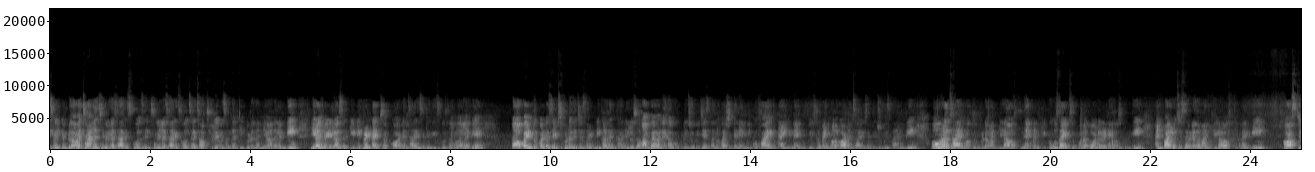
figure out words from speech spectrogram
Friends welcome to our channel Chirula saris wholesale. Chirula saris wholesale subscribers అందరికీ కూడా ధన్యవాదాలండి. ఈ రోజు వీడియోలో అసలుకి different types of cotton saris అయితే తీసుకొస్తాను అలాగే టాప్ అండ్ దుపట్టా సెట్స్ కూడా తెచ్చేసానండి కలంకారీలో. సో వన్ బై వన్ అయితే ఒక్కొక్కటి చూపించేస్తాను. ఫస్ట్ అయితే నేను మీకు ఫైవ్ నైన్టీ నైన్ రూపీస్లో బెంగాల్ కాటన్ సారీస్ అయితే చూపిస్తానండి. ఓవరాల్ సారీ మొత్తం కూడా మనకి ఇలా వస్తుంది. అండ్ మనకి టూ సైడ్స్ కూడా బార్డర్ అనేది వస్తుంది. అండ్ పళ్ళు చూసారు కదా మనకి ఇలా వస్తుందండి. Cost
